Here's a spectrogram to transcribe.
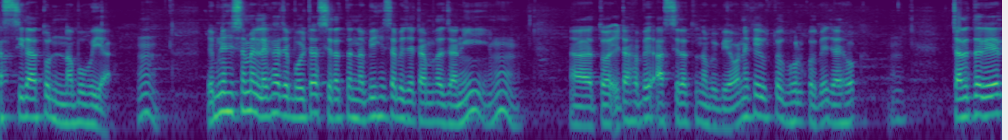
আসিরাতুন নববিয়া হুম? এমনি হিসাবে লেখা যে বইটা সিরাতুন নবী হিসাবে যেটা আমরা জানি, হুম? তো এটা হবে আসিরাতুন নববিয়া অনেকেই উত্তর ভুল করবে, যাই হোক চারের দাগের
